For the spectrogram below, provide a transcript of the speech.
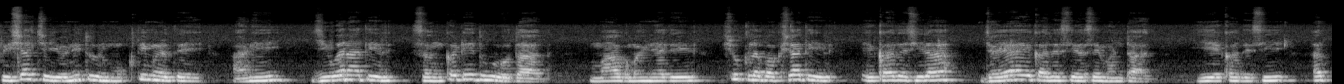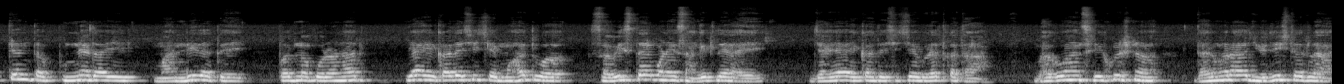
पिशाच्या योनीतून मुक्ती मिळते आणि जीवनातील संकटे दूर होतात. माघ महिन्यातील शुक्ल पक्षातील एकादशीला जया एकादशी असे म्हणतात. ही एकादशी अत्यंत पुण्यदायी मानली जाते. पद्मपुराणात या एकादशीचे महत्त्व सविस्तरपणे सांगितले आहे. जया एकादशीचे व्रतकथा. भगवान श्रीकृष्ण धर्मराज युधिष्ठिरला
